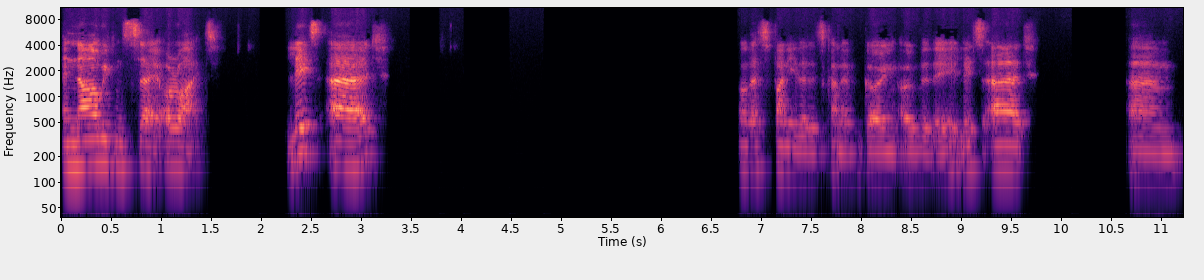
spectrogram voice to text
And now we can say, all right, let's add. Oh, that's funny that it's kind of going over there. Let's add, um,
